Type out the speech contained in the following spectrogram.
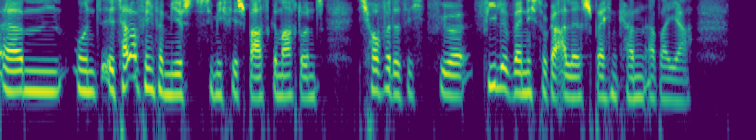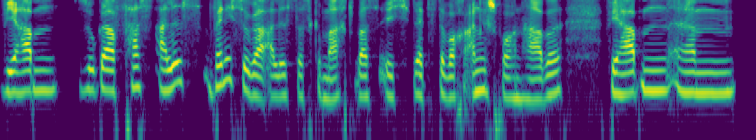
Ähm, und es hat auf jeden Fall mir ziemlich viel Spaß gemacht und ich hoffe, dass ich für viele, wenn nicht sogar alle, sprechen kann. Aber ja, wir haben sogar fast alles, wenn nicht sogar alles, das gemacht, was ich letzte Woche angesprochen habe. Wir haben ähm,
